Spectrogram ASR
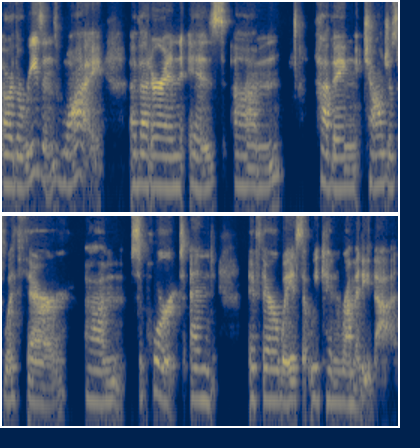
are the reasons why a veteran is um, having challenges with their um, support and if there are ways that we can remedy that.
